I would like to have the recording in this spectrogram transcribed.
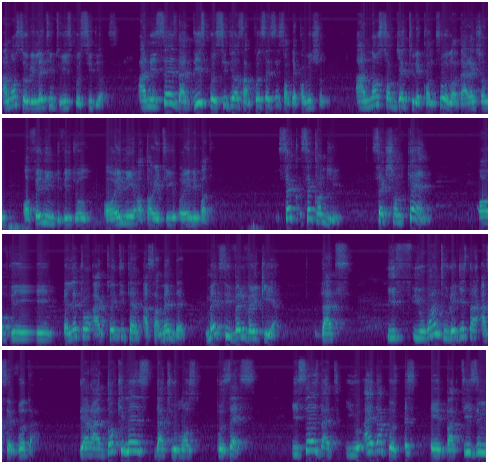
and also relating to its procedures. And it says that these procedures and processes of the Commission are not subject to the control or direction of any individual or any authority or anybody. Sec secondly, Section 10 of the Electoral Act 2010 as amended makes it very, very clear that if you want to register as a voter, there are documents that you must possess. It says that you either possess a baptism,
